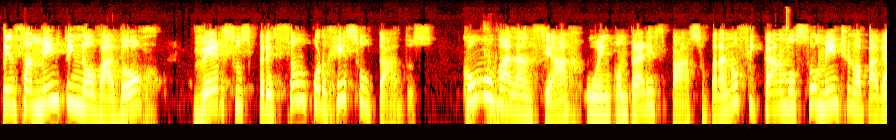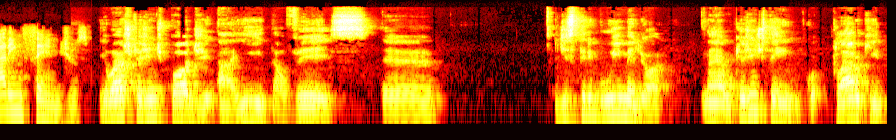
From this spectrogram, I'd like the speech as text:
pensamento inovador versus pressão por resultados. Como balancear ou encontrar espaço para não ficarmos somente no apagar incêndios? Eu acho que a gente pode aí, talvez, é, distribuir melhor. Né? O que a gente tem, claro que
